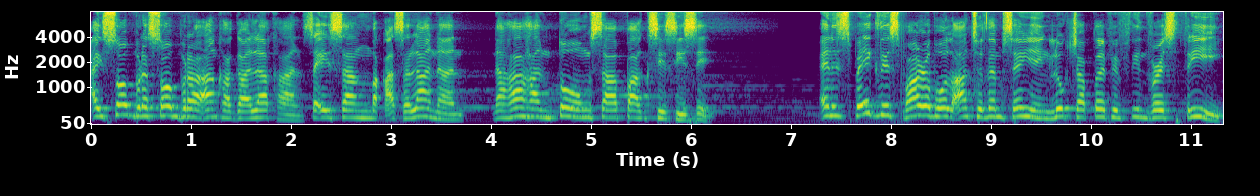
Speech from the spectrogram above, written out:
ay sobra-sobra ang kagalakan sa isang makasalanan na hahantong sa pagsisisi. And he spake this parable unto them saying, Luke chapter 15 verse 3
